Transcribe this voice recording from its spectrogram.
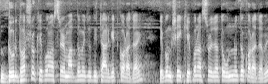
দুর্ধর্ষ ক্ষেপণাস্ত্রের মাধ্যমে যদি টার্গেট করা যায় এবং সেই ক্ষেপণাস্ত্র যত উন্নত করা যাবে,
